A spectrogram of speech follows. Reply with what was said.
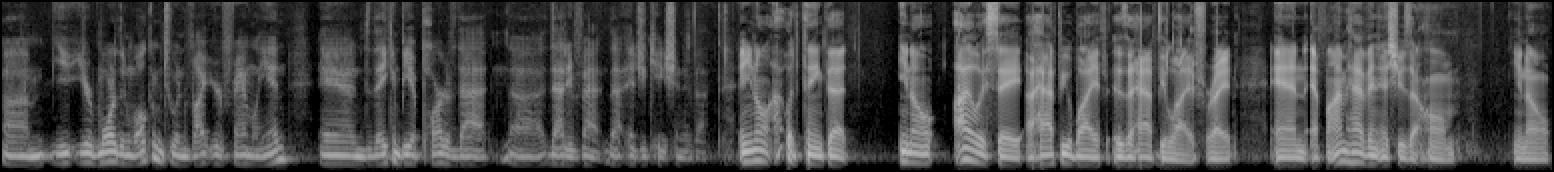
um, you, are more than welcome to invite your family in, and they can be a part of that uh, that event, that education event. And you know, I would think that you know, I always say a happy wife is a happy life, right? And if I'm having issues at home, you know,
